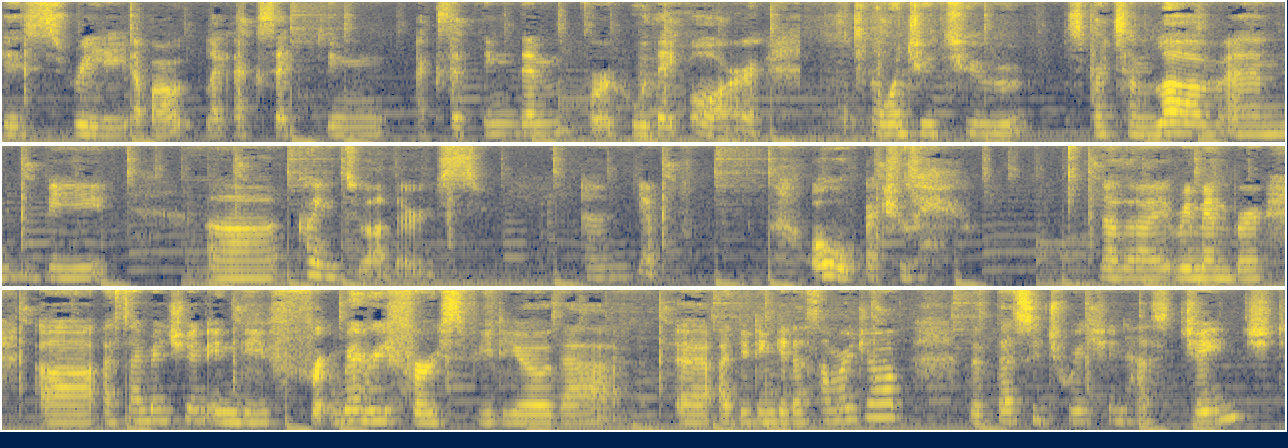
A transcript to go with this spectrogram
is really about like accepting accepting them for who they are. I want you to spread some love and be uh, kind to others. And yeah. Oh, actually, now that I remember, uh, as I mentioned in the very first video that uh, I didn't get a summer job, that that situation has changed.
